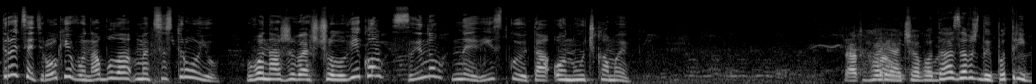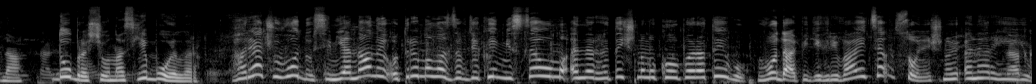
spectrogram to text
30 років вона була медсестрою. Вона живе з чоловіком, сином, невісткою та онучками. Гаряча вода завжди потрібна. Добре, що у нас є бойлер. Гарячу воду сім'я Нани отримала завдяки місцевому енергетичному кооперативу. Вода підігрівається сонячною енергією.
